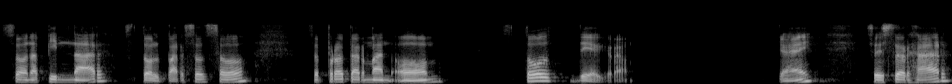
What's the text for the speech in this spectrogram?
Sådana pinnar, stolpar. Så, så så pratar man om stolt diagram. okay. så det står här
